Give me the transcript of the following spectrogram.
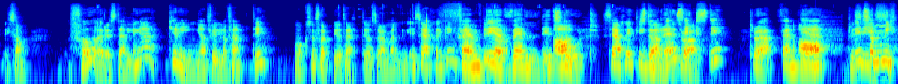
liksom, föreställningar kring att fylla 50. Och också 40 och 30 och sådär, men särskilt kring 50, 50 tror är väldigt Ja, stort. Särskilt kring Större 50 än tror jag. 60 tror jag. 50 Ja, är, det är precis. som mitt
